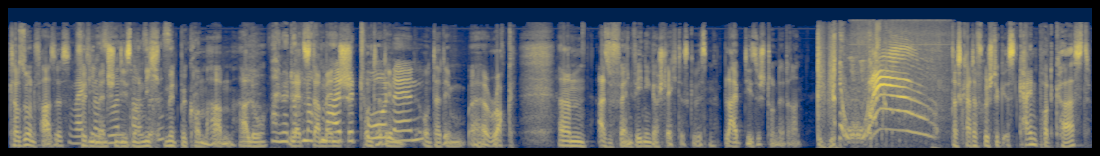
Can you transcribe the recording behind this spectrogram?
Klausurenphase ist Weil für die Menschen, die es noch nicht ist? mitbekommen haben. Hallo, letzter Mensch unter dem, unter dem äh, Rock. Ähm, also für ein weniger schlechtes Gewissen. Bleibt diese Stunde dran. Das Katerfrühstück ist kein Podcast.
